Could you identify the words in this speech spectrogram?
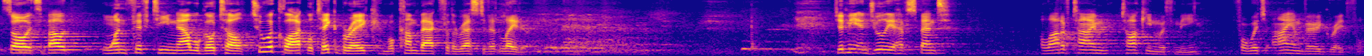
So it's about 1.15 now. We'll go till 2 o'clock. We'll take a break, and we'll come back for the rest of it later. Jimmy and Julia have spent a lot of time talking with me, for which I am very grateful.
